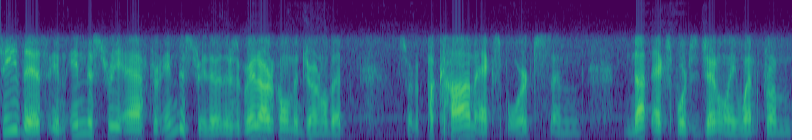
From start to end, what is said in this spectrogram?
see this in industry after industry. There, there's a great article in the journal that sort of pecan exports and nut exports generally went from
